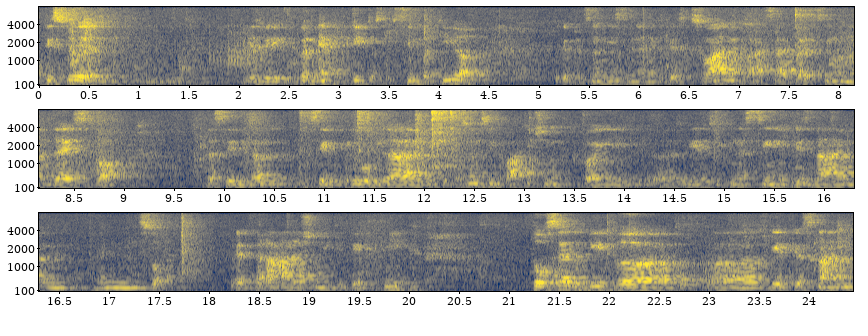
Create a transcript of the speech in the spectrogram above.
opisuje, jaz bi rekel, kar neprikritost simpatijo, tukaj predvsem mislim na nekatere seksualne prakse, ali pa recimo na dejstvo, da se, da se je v poljubu ogledala ljudi še posebno simpatično, koji lezbiki na sceni priznajo, da, niso preferale še niti pet knjig. To vse dobi v uh, zbirki ostanju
